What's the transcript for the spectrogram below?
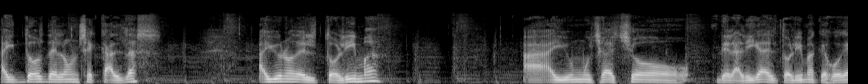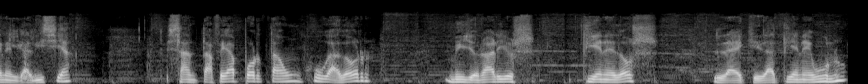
hay dos del Once Caldas, hay uno del Tolima, hay un muchacho de la Liga del Tolima que juega en el Galicia. Santa Fe aporta un jugador, Millonarios tiene dos, La Equidad tiene uno.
